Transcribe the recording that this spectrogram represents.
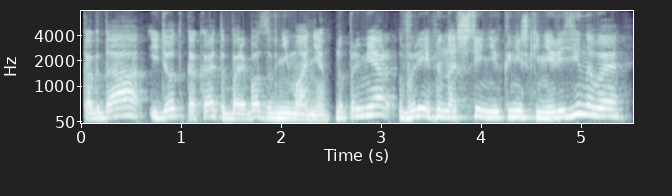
когда идет какая-то борьба за внимание. Например, время на чтение книжки не резиновое,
